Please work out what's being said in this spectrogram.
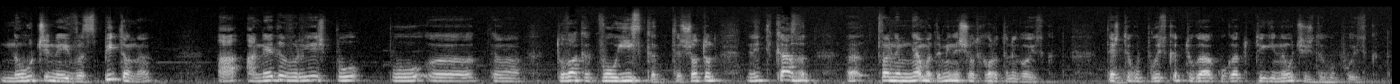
научена и възпитана, а, а не да вървиш по, по а, а, това какво искат. Защото нали, ти казват, а, това не, няма да мине, защото хората не го искат. Те ще го поискат тогава, когато ти ги научиш да го поискат.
